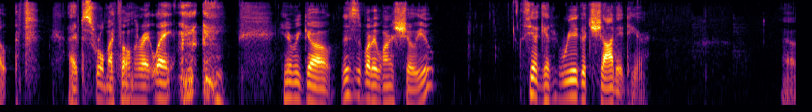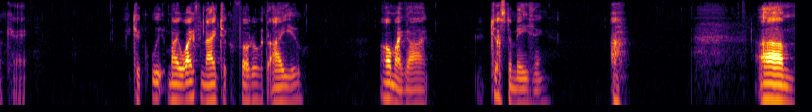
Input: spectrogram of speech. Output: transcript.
oh, I have to scroll my phone the right way. Here we go. This is what I want to show you. See I get a really good shot in here. Okay. Took, we, my wife and I took a photo with IU. Oh my God, just amazing. Ah, Um,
